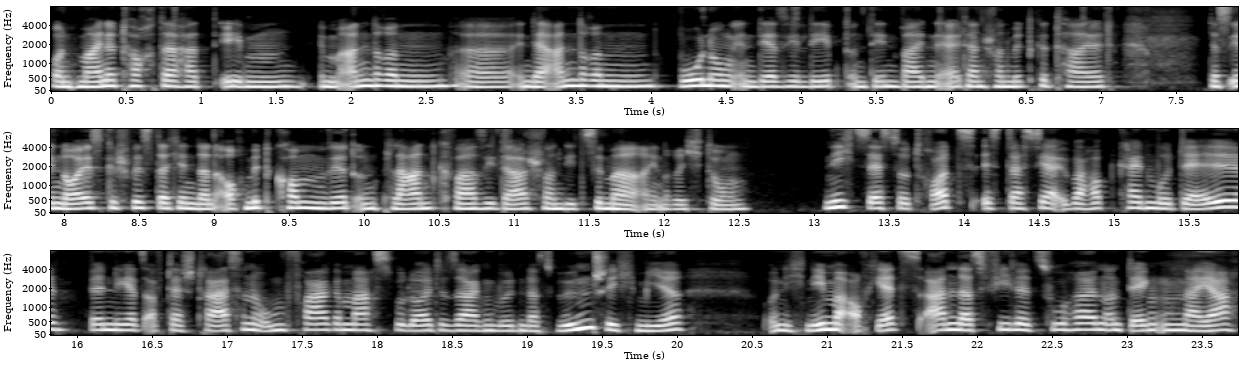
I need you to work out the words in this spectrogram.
Und meine Tochter hat eben im anderen, äh, in der anderen Wohnung, in der sie lebt und den beiden Eltern schon mitgeteilt, dass ihr neues Geschwisterchen dann auch mitkommen wird und plant quasi da schon die Zimmereinrichtung. Nichtsdestotrotz ist das ja überhaupt kein Modell, wenn du jetzt auf der Straße eine Umfrage machst, wo Leute sagen würden, das wünsche ich mir. Und ich nehme auch jetzt an, dass viele zuhören und denken, na ja,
